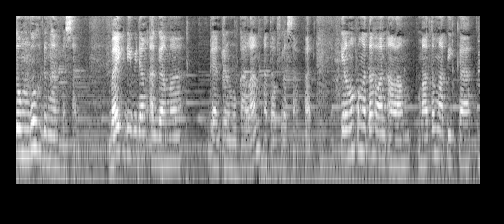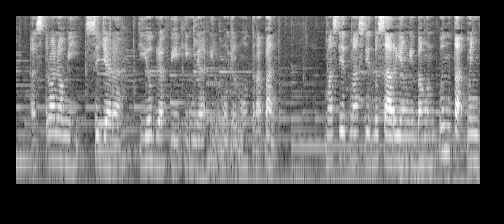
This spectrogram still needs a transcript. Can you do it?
tumbuh dengan pesat baik di bidang agama dan ilmu kalam atau filsafat, ilmu pengetahuan alam, matematika, astronomi, sejarah, geografi, hingga ilmu-ilmu terapan. Masjid-masjid besar yang dibangun pun tak, men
